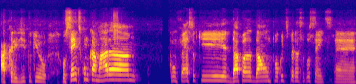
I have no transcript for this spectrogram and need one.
acredito que o, o Saints com Camara, confesso que dá para dar um pouco de esperança pro Saints. É,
